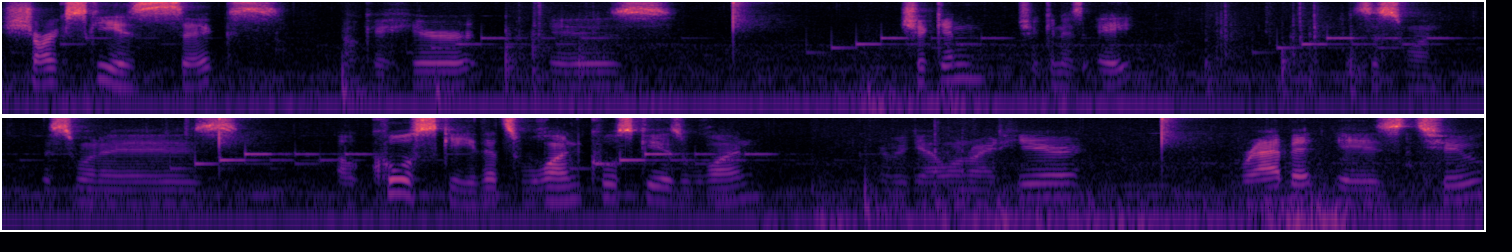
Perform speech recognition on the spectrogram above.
Shark Ski is six. Okay, here is chicken. Chicken is eight. What's this one? This one is Oh, Coolski, that's one. Coolski is one. Here we got one right here. Rabbit is two.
